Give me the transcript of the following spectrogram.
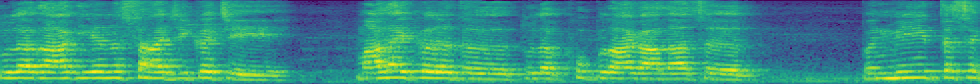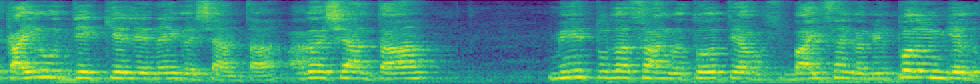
तुला राग येणं साहजिकच आहे. मलाही कळत तुला खूप राग आला असल. पण मी तसं काही उद्योग केले नाही ग शांता. अगं शांता मी तुला सांगतो त्या बाई संग मी पळून गेलो.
